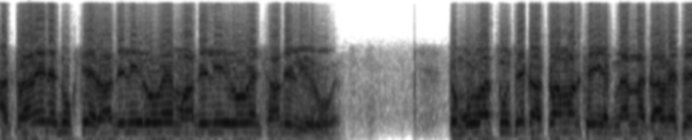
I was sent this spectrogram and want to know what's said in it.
આ ત્રણેયને દુઃખ છે. રાંડેલી રોવે માંડેલી રોવે સાંડેલી રોવે. તો મૂળ વાત શું છે કે અકળામણ છે એ અજ્ઞાનના કારણે છે.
